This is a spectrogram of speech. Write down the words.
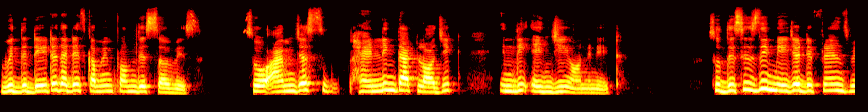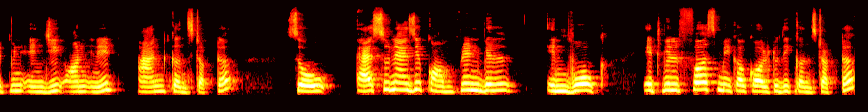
with the data that is coming from this service. So i'm just handling that logic in the ng on init so this is the major difference between ng on init and constructor. So as soon as your component will invoke it will first make a call to the constructor.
